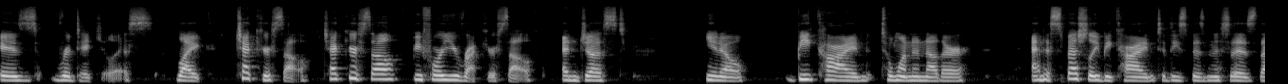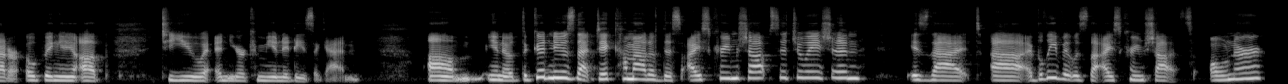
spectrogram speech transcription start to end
is ridiculous. Like check yourself. Check yourself before you wreck yourself and just, you know, be kind to one another and especially be kind to these businesses that are opening up to you and your communities again. Um, you know, the good news that did come out of this ice cream shop situation is that uh, I believe it was the ice cream shop's owner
